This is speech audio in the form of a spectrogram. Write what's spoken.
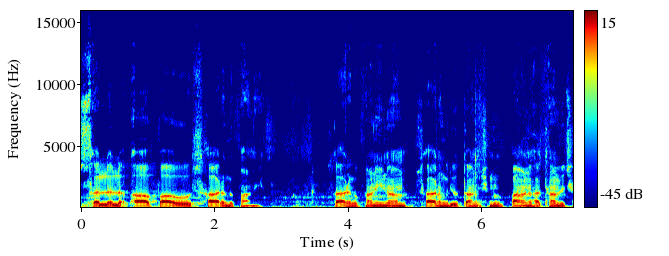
ਸਲਲ ਆ ਪਾਓ ਸਾਰੰਗ ਪਾਣੀ। ਸਾਰੰਗ ਪਾਣੀ ਨਾਮ, ਸਾਰੰਗ ਜੋ ਧਨਸ ਨੂੰ ਪਾਣ ਹੱਥਾਂ ਵਿੱਚ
